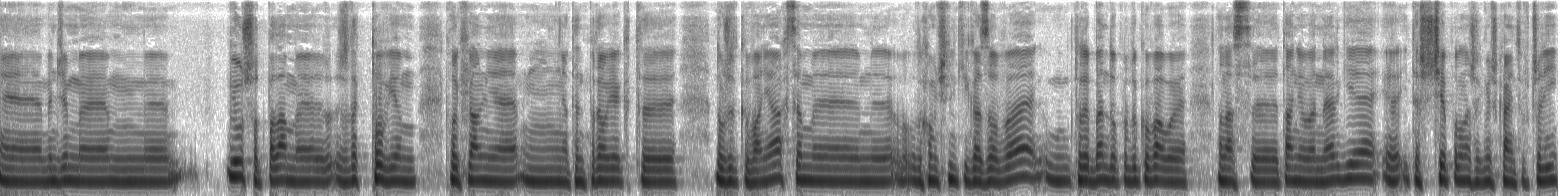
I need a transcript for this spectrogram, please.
e, będziemy już odpalamy, że tak powiem kolokwialnie, mm, ten projekt y, do użytkowania. Chcemy y, uruchomić silniki gazowe, mm, które będą produkowały dla nas y, tanią energię i też ciepło dla naszych mieszkańców, czyli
